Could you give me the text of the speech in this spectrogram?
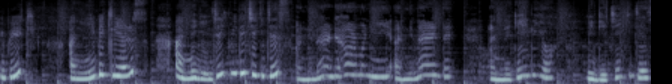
Bebek, anneyi bekliyoruz. Anne gelecek video çekeceğiz. Anne nerede Harmony? Anne nerede? Anne geliyor. Video çekeceğiz.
